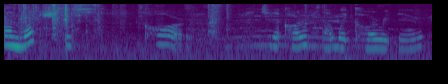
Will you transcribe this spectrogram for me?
And watch this car. See that car? That white car right there.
